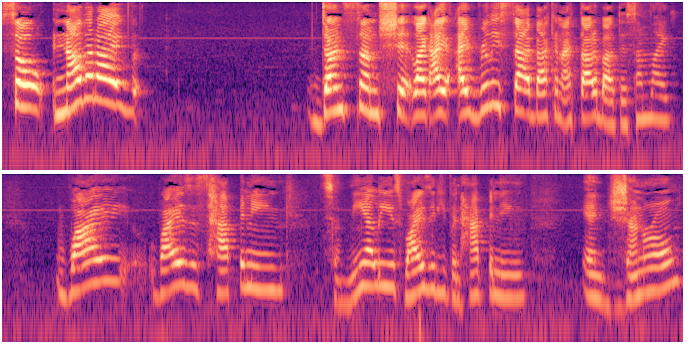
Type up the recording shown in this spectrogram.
So now that I've done some shit, like I, I really sat back and I thought about this. I'm like, why why is this happening to me at least? Why is it even happening in general?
